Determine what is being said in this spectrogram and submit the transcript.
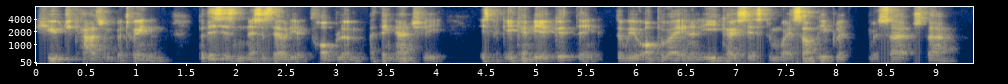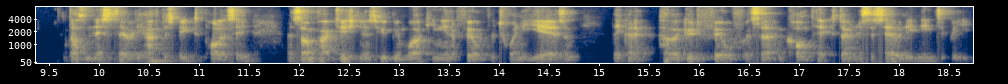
huge chasm between them. But this isn't necessarily a problem. I think actually it can be a good thing that we operate in an ecosystem where some people research that doesn't necessarily have to speak to policy. And some practitioners who've been working in a field for 20 years and they kind of have a good feel for a certain context don't necessarily need to be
